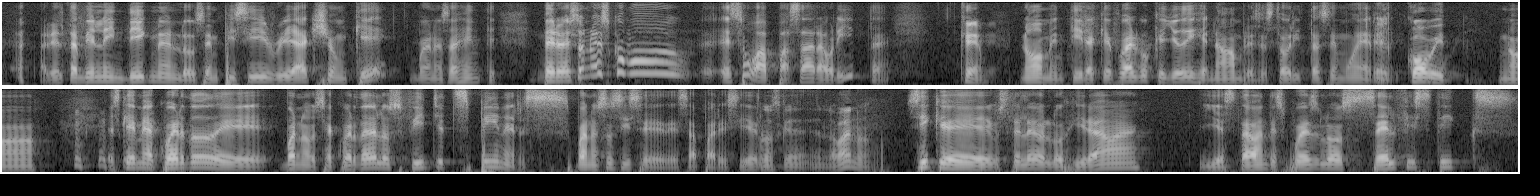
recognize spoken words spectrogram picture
Ariel también le indignan los NPC Reaction. ¿Qué? Bueno, esa gente. Pero eso no es como. Eso va a pasar ahorita. ¿Qué? No, mentira, que fue algo que yo dije, no, hombre, esto ahorita se muere. El COVID. No. Es que me acuerdo de. Bueno, ¿se acuerda de los fidget spinners? Bueno, eso sí se desaparecieron. Los que en la mano. Sí, que usted los giraba y estaban después los selfie sticks,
